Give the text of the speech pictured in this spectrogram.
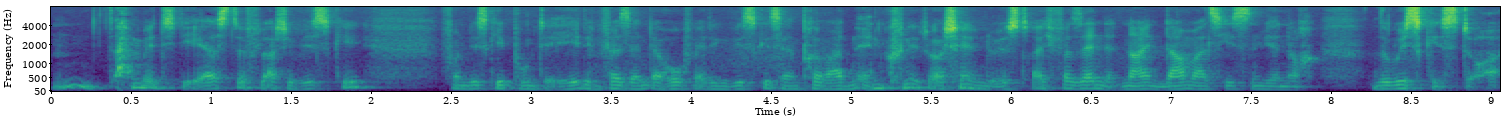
Hm, damit die erste Flasche Whisky von whisky.de, dem Versender hochwertigen Whiskys, an privaten Endkunden in Deutschland und Österreich versendet. Nein, damals hießen wir noch The Whisky Store.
